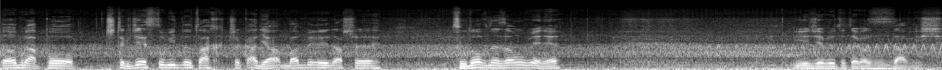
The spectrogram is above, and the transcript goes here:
Dobra, po 40 minutach czekania mamy nasze cudowne zamówienie. Jedziemy to teraz zawieźć.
